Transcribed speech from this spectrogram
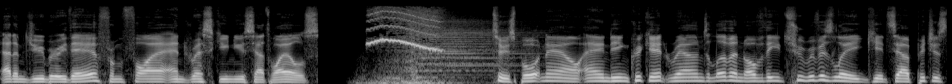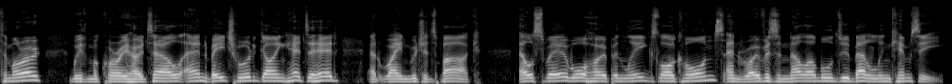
Adam Dewberry there from Fire and Rescue New South Wales. To sport now, and in cricket, round 11 of the Two Rivers League hits our pitches tomorrow, with Macquarie Hotel and Beechwood going head to head at Wayne Richards Park. Elsewhere, Wauchope and Leagues Longhorns and Rovers and Nulla will do battle in Kempsey.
